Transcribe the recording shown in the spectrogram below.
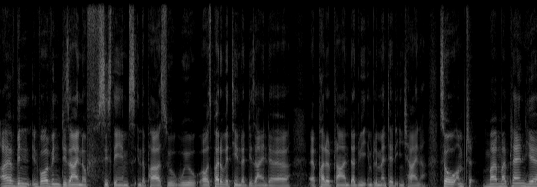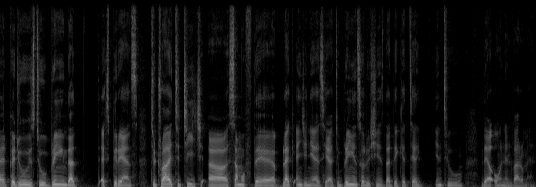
I have been involved in design of systems in the past. We, we, I was part of a team that designed a, a pilot plant that we implemented in China. So my, my plan here at Purdue is to bring that experience to try to teach uh, some of the black engineers here to bring in solutions that they could take into their own environment.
